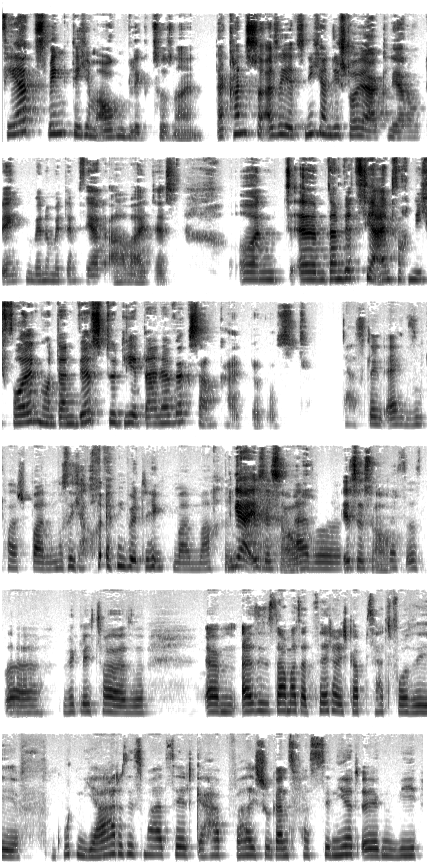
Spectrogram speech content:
Pferd zwingt dich im Augenblick zu sein. Da kannst du also jetzt nicht an die Steuererklärung denken, wenn du mit dem Pferd arbeitest. Und ähm, dann wird es dir einfach nicht folgen und dann wirst du dir deiner Wirksamkeit bewusst. Das klingt echt super spannend, muss ich auch unbedingt mal machen. Ja, ist es auch. Also, ist es auch. Das ist äh, wirklich toll. Also, ähm, als sie es damals erzählt hat, ich glaube, sie hat vor sie einem guten Jahr, dass sie es mal erzählt gehabt, war ich schon ganz fasziniert irgendwie.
